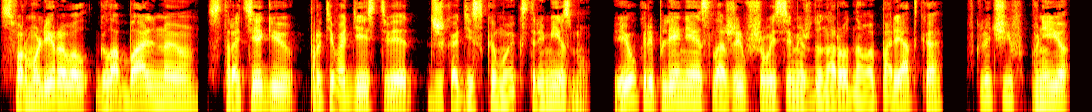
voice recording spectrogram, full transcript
сформулировал глобальную стратегию противодействия джихадистскому экстремизму и укрепления сложившегося международного порядка, включив в нее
